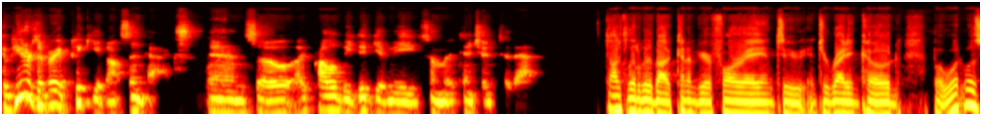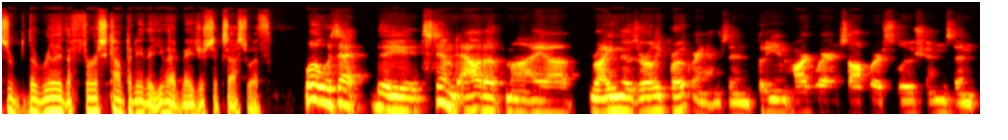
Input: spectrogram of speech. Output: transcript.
computers are very picky about syntax right. and so uh, I probably did give me some attention to that talked a little bit about kind of your foray into into writing code but what was the really the first company that you had major success with well, it was that the it stemmed out of my uh, writing those early programs and putting in hardware and software solutions. And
